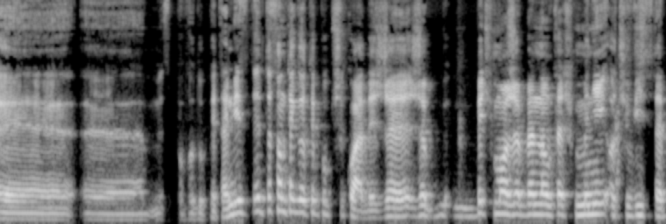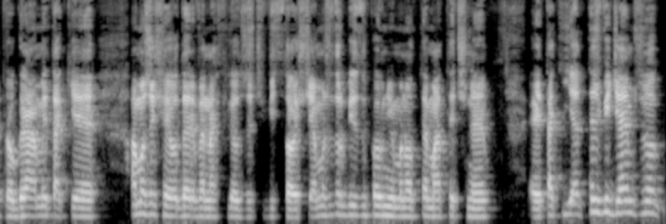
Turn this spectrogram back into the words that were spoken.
E, e, z powodu pytań. To są tego typu przykłady, że, że być może będą też mniej oczywiste programy, takie, a może się oderwę na chwilę od rzeczywistości, a może zrobię zupełnie monotematyczny. E, taki, ja też widziałem, że no,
